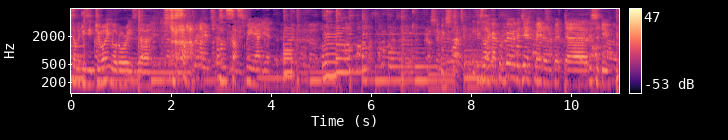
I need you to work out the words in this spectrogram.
can't tell if he's enjoying it or he's uh, just hasn't sussed me out yet. He's like, I prefer the death metal, but uh, this will do.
